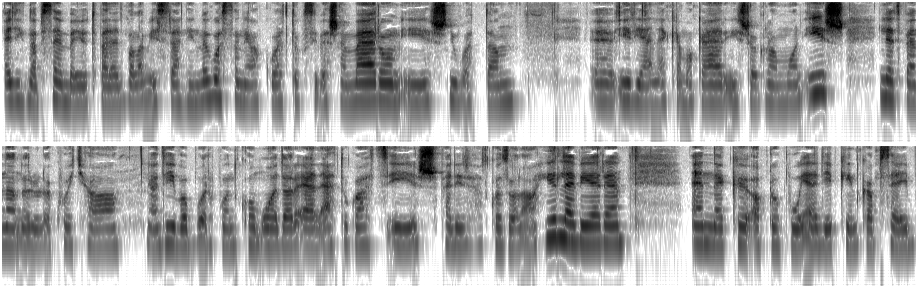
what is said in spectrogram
egyik nap szembe jött veled valami, és szeretnéd megosztani, akkor tök szívesen várom, és nyugodtan írjál nekem akár Instagramon is, illetve nagyon örülök, hogyha a divabor.com oldalra ellátogatsz és feliratkozol a hírlevélre. Ennek apropóján egyébként kapsz egy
